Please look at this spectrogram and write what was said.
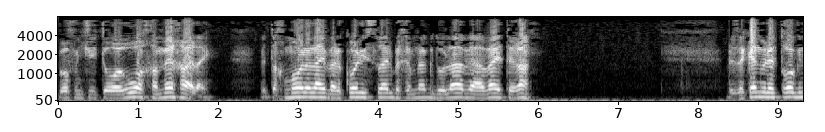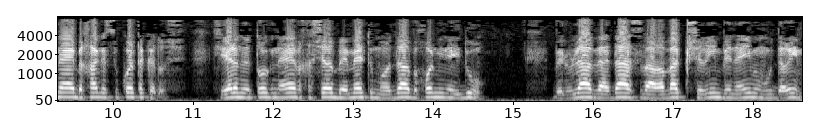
באופן שיתעוררו רחמך עלי, ותחמול עלי ועל כל ישראל בחמלה גדולה ואהבה יתרה. וזכנו לאתרוג נאה בחג הסוכות הקדוש, שיהיה לנו אתרוג נאה וכשר באמת ומהודר בכל מיני הידור, בלולב והדס וערבה כשרים ונאים ומהודרים.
